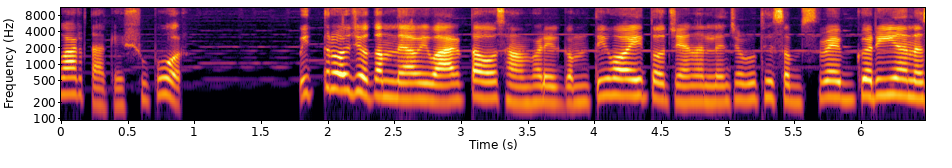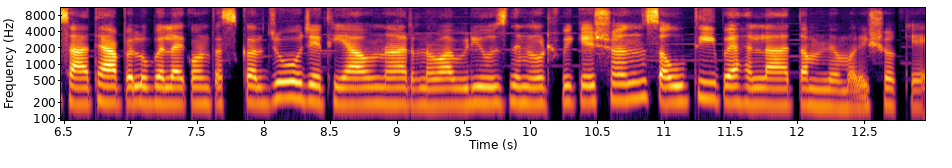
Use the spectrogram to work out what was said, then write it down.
વાર્તા કે શુપોર મિત્રો, જો તમને આવી વાર્તાઓ સાંભળી ગમતી હોય, તો ચેનલને જરૂરથી સબસ્ક્રાઈબ કરી અને સાથે આપેલું બેલ આઇકોન પ્રેસ કરજો, જેથી આવનાર નવા વિડીયોઝની નોટિફિકેશન સૌથી પહેલા તમને મળી શકે.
